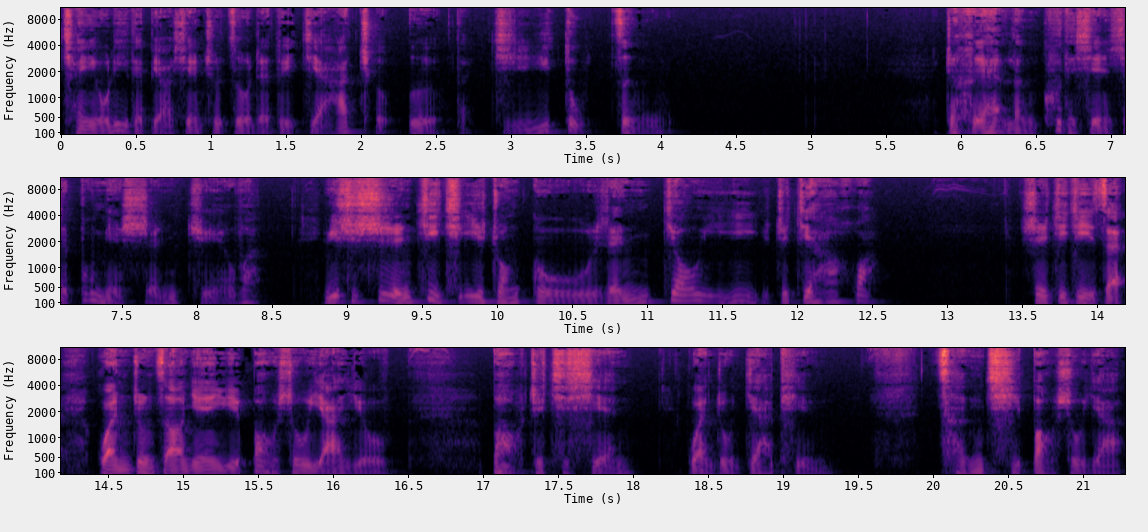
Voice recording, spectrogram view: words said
强有力的表现出作者对假丑恶的极度憎恶。这黑暗冷酷的现实，不免使人绝望。于是诗人记起一桩古人交易之佳话，《史记》记载，管仲早年与鲍叔牙游，鲍知其贤，管仲家贫，曾欺鲍叔牙，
